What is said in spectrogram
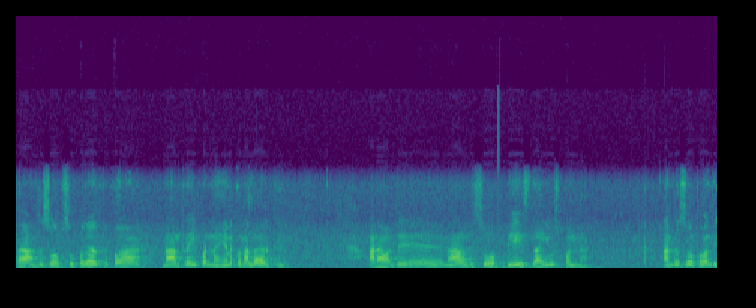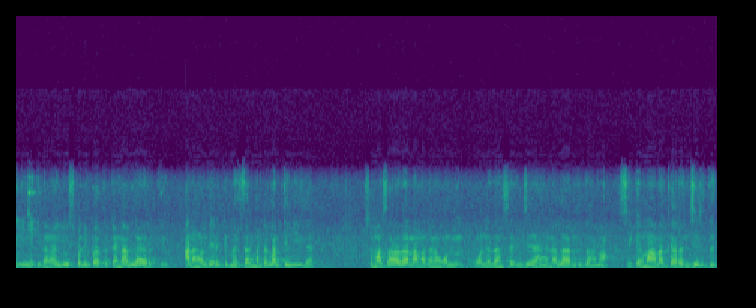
அப்பா அந்த சோப் சூப்பராக இருக்குப்பா. நான் ட்ரை பண்ணேன். எனக்கும் நல்லா இருக்குது ஆனால் வந்து நான் வந்து சோப் பேஸ் தான் யூஸ் பண்ணேன். அந்த சோப்பை வந்து இன்றைக்கி தான் நான் யூஸ் பண்ணி பார்த்துருக்கேன். நல்லா இருக்குது ஆனால் வந்து எனக்கு மெஷர்மெண்ட் எல்லாம் தெரியல. சும்மா சாதாரணமாக தானே ஒன் ஒன்று தான் செஞ்சேன். நல்லா இருந்தது ஆனால் சீக்கிரமாக ஆனால் கரைஞ்சிருது.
